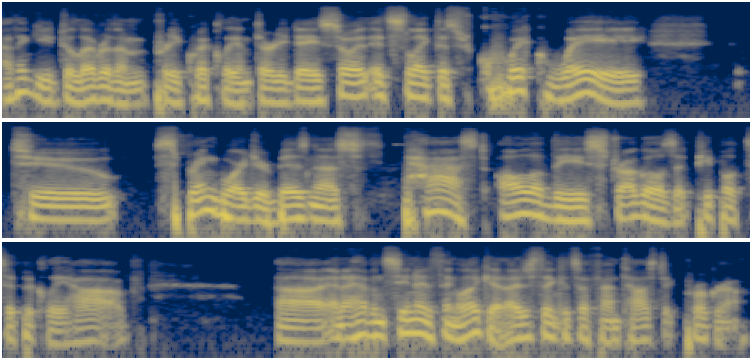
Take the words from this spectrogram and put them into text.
i think you deliver them pretty quickly in 30 days. So it's like this quick way to springboard your business past all of these struggles that people typically have. Uh, and i haven't seen anything like it. I just think it's a fantastic program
